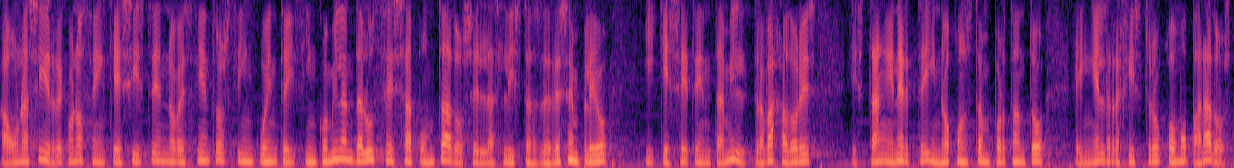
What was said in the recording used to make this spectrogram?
Aún así, reconocen que existen 955.000 andaluces apuntados en las listas de desempleo y que 70.000 trabajadores están en ERTE y no constan, por tanto, en el registro como parados,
